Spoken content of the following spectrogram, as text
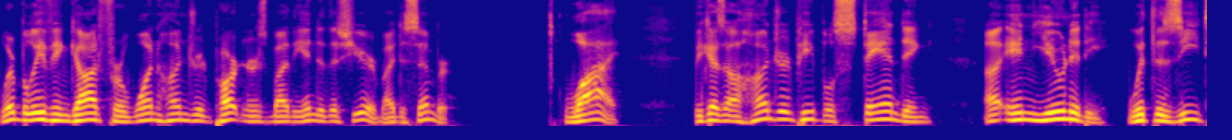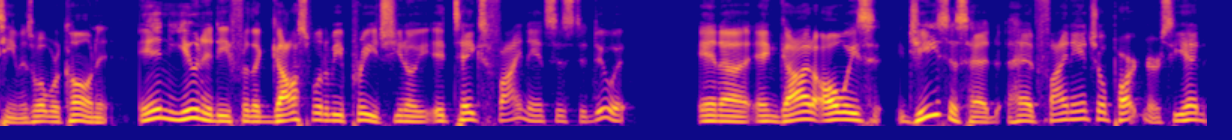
we're believing God for 100 partners by the end of this year, by December. Why? Because 100 people standing uh, in unity with the Z team, is what we're calling it, in unity for the gospel to be preached. You know, it takes finances to do it. And uh, and God always Jesus had had financial partners. He had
